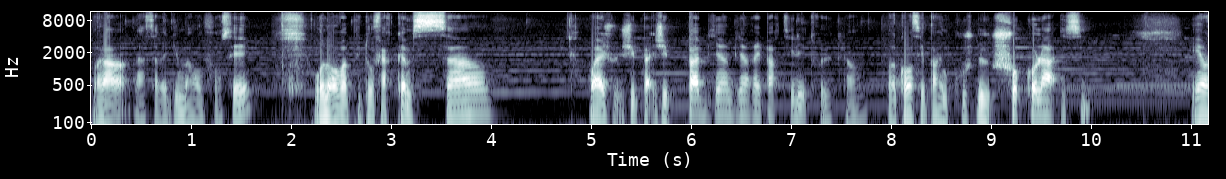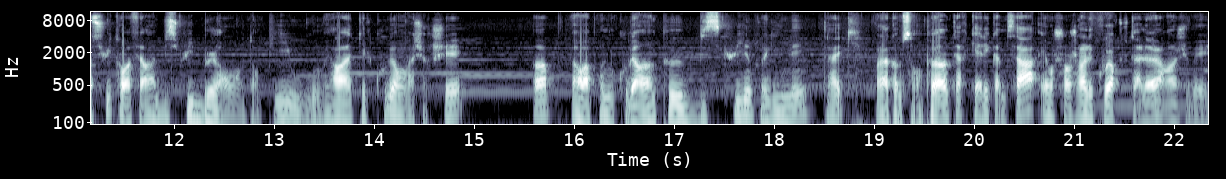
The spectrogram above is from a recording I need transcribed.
voilà, là ça va être du marron foncé. Ou non, on va plutôt faire comme ça. Ouais, j'ai pas, bien réparti les trucs là. On va commencer par une couche de chocolat ici. Et ensuite, on va faire un biscuit blanc, tant pis, ou on verra quelle couleur on va chercher. On va prendre une couleur un peu biscuit, entre guillemets, tac. Voilà, comme ça, on peut intercaler comme ça, et on changera les couleurs tout à l'heure. Hein. Je vais,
